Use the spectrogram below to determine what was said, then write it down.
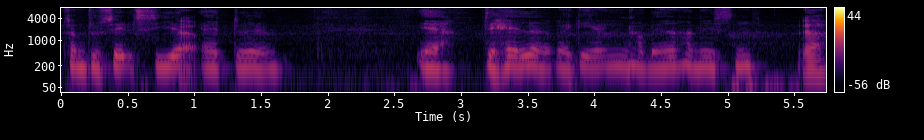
som du selv siger, ja. at øh, ja, det halve af regeringen har været her næsten. Ja,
